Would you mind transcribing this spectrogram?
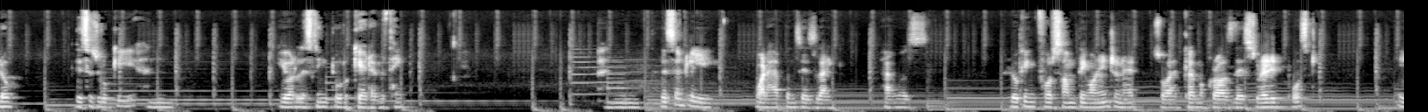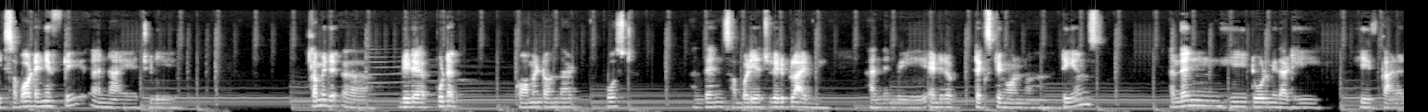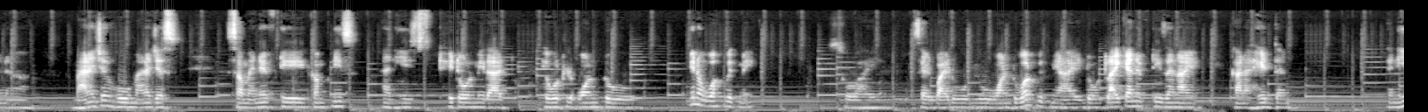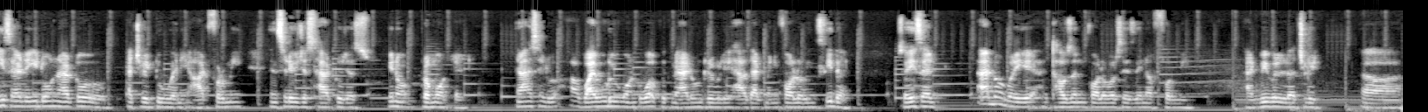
Hello, this is Rookie, and you are listening to Rookie at Everything. And recently, what happens is like I was looking for something on internet, so I came across this Reddit post. It's about NFT, and I actually committed, uh, did a put a comment on that post, and then somebody actually replied me and then we ended up texting on uh, DMs. And then he told me that he he's kind of a manager who manages some NFT companies, and he's he told me that he would want to you know work with me. So I said, why do you want to work with me? I don't like NFTs and I kind of hate them. And he said you don't have to actually do any art for me. Instead, you just have to just you know promoted. And i said uh, why would you want to work with me? I don't really have that many followings either. So he said ah, don't worry a thousand followers is enough for me. And we will actually uh,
